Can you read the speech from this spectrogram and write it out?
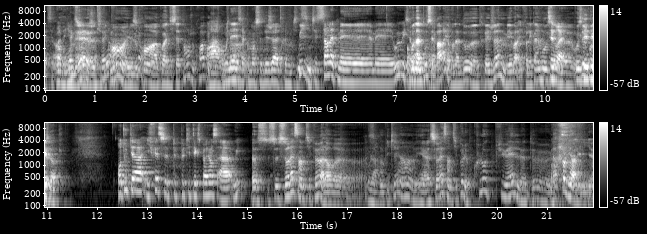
et c'est Ah, pas des gars qui sont allés chercher ailleurs, il le sûr. prend à quoi 17 ans, je crois Ah, Rooney, ça. ça commençait déjà à être une petite, Oui. une petite starlette, mais, mais oui, oui. c'est Ronaldo, c'est pareil. Ronaldo, euh, très jeune, mais voilà, il fallait quand même oser, vrai, euh, oser les poser. développe. En tout cas, il fait cette petite expérience à. Oui, Euh, ce- Serait-ce un petit peu, alors euh. C'est compliqué, hein, mais euh, serait-ce un petit peu le Claude Puel de la première ligue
